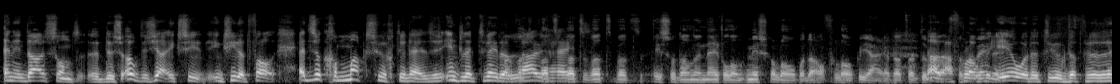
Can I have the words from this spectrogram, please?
En in Duitsland eh, dus ook. Dus ja, ik zie, ik zie dat vooral. Het is ook gemakzucht in Nederland. Het is intellectuele Wat, luiheid. wat, wat, wat, is er dan in Nederland misgelopen de afgelopen jaren? Dat dat debat nou, de afgelopen eeuwen natuurlijk, dat we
